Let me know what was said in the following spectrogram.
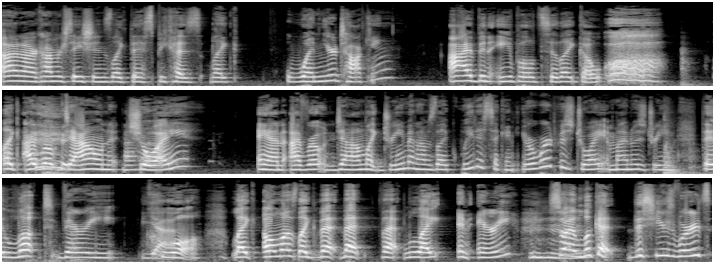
on our conversations like this because like when you're talking, I've been able to like go, oh, like I wrote down joy and I wrote down like dream and I was like, wait a second, your word was joy and mine was dream. They looked very Yeah. cool. Like almost like that that that light and airy. So I look at this year's words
